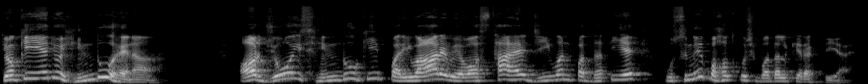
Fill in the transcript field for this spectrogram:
क्योंकि ये जो हिंदू है ना, और जो इस हिंदू की परिवार व्यवस्था है, जीवन पद्धति है, उसने बहुत कुछ बदल के रख दिया है।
